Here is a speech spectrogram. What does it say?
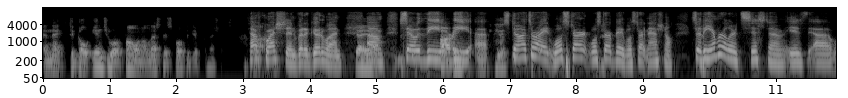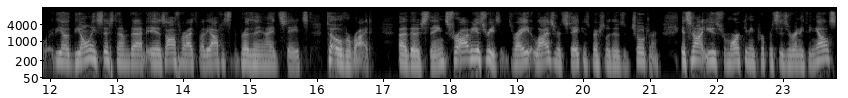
and that to go into a phone unless they're supposed to give permissions? Tough question, but a good one. Yeah, yeah. Um, so the Sorry. the uh, no, that's all right. We'll start. We'll start big. We'll start national. So the Amber Alert system is, uh, you know, the only system that is authorized by the Office of the President of the United States to override uh, those things for obvious reasons, right? Lives are at stake, especially those of children. It's not used for marketing purposes or anything else.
